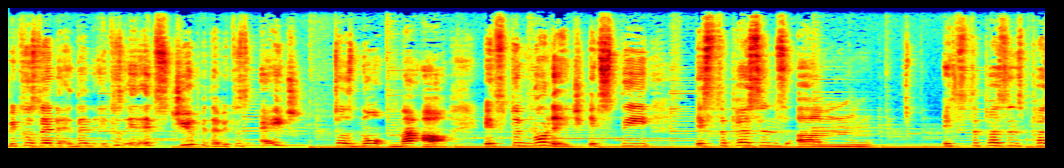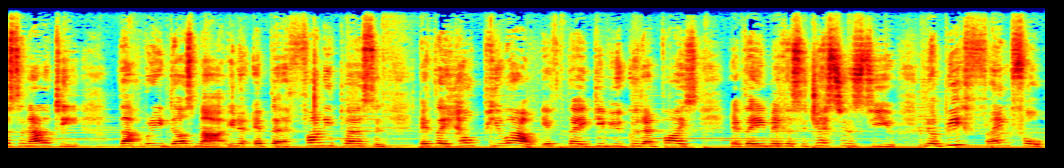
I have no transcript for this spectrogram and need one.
because then then because it, it's stupid though because age does not matter. It's the knowledge. It's the it's the person's um it's the person's personality that really does matter. You know, if they're a funny person, if they help you out, if they give you good advice, if they make a suggestions to you, you know, be thankful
